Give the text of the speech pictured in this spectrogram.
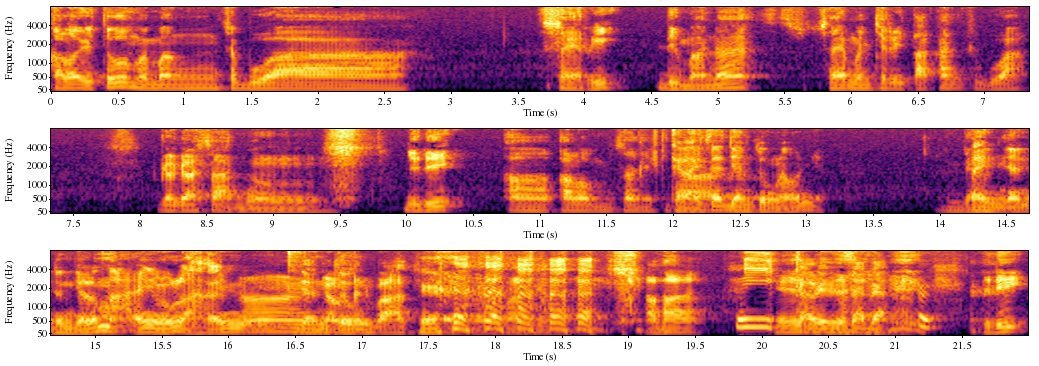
kalau itu memang sebuah seri di mana saya menceritakan sebuah gagasan. Hmm. Jadi eh, kalau misalnya kita Kalau itu jantung naonnya? Lain jantung jelema ini ulah kan Ah, jantung. dibahas. Apa? Itu beda. sada. Jadi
